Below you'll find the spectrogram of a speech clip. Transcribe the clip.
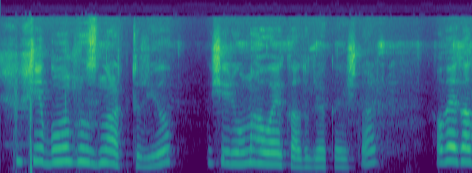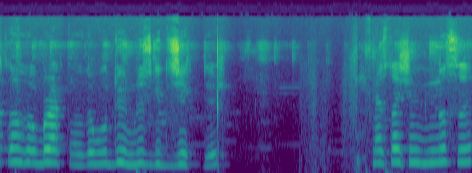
Şu şey bunun hızını arttırıyor. Bu şey onu havaya kaldırıyor arkadaşlar. Havaya kalktıktan sonra bıraktığınızda bu dümdüz gidecektir. Mesela şimdi nasıl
